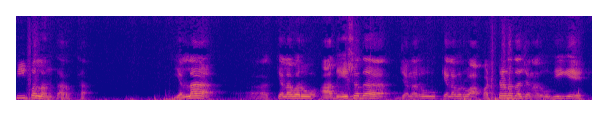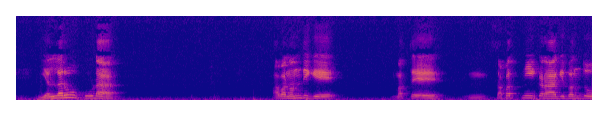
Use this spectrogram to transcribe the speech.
ಪೀಪಲ್ ಅಂತ ಅರ್ಥ. ಎಲ್ಲ ಕೆಲವರು ಆ ದೇಶದ ಜನರು, ಕೆಲವರು ಆ ಪಟ್ಟಣದ ಜನರು, ಹೀಗೆ ಎಲ್ಲರೂ ಕೂಡ ಅವನೊಂದಿಗೆ ಮತ್ತೆ ಸಪತ್ನೀಕರಾಗಿ ಬಂದು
